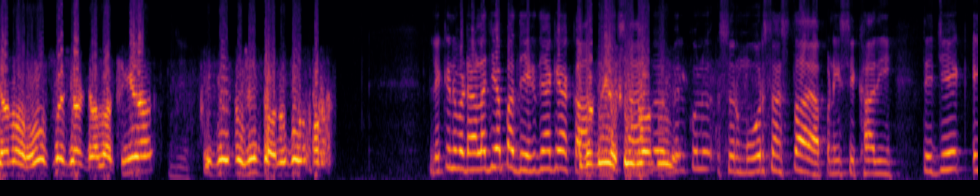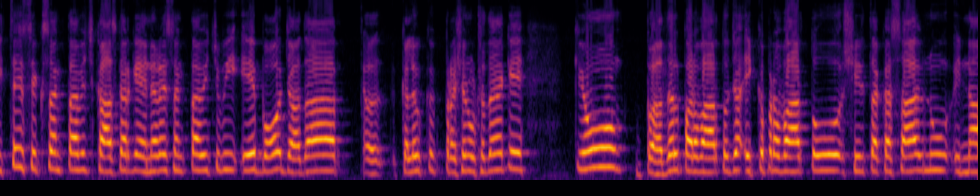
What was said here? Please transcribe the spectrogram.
ਚਲੋ ਰੋਸ ਵਿੱਚ ਗੱਲ ਆਖੀ ਆ ਕਿ ਜੇ ਤੁਸੀਂ ਤੁਹਾਨੂੰ ਕੋਈ ਲੇਕਿਨ ਵਡਾਲਾ ਜੀ ਆਪਾਂ ਦੇਖਦੇ ਹਾਂ ਕਿ ਅਕਾਲ ਸਾਹਿਬ ਬਿਲਕੁਲ ਸਰਮੋਰ ਸੰਸਥਾ ਹੈ ਆਪਣੀ ਸਿੱਖਾਂ ਦੀ ਤੇ ਜੇ ਇੱਥੇ ਸਿੱਖ ਸੰਗਤਾਂ ਵਿੱਚ ਖਾਸ ਕਰਕੇ ਐਨਆਰਆਈ ਸੰਗਤਾਂ ਵਿੱਚ ਵੀ ਇਹ ਬਹੁਤ ਜ਼ਿਆਦਾ ਕਲਕ ਪ੍ਰਸ਼ਨ ਉੱਠਦਾ ਹੈ ਕਿ ਕਿਉਂ ਬਾਦਲ ਪਰਿਵਾਰ ਤੋਂ ਜਾਂ ਇੱਕ ਪਰਿਵਾਰ ਤੋਂ ਸ਼੍ਰੀ ਤਖਤ ਸਾਹਿਬ ਨੂੰ ਇੰਨਾ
